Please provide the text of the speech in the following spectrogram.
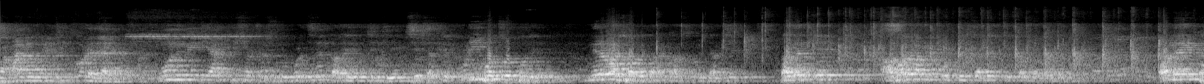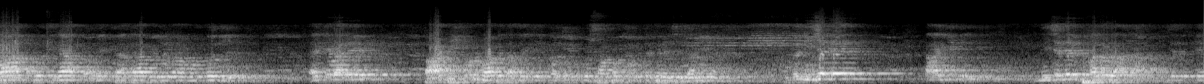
সকালে উঠে ঠিক করে দেন। কোন মিডিয়া কি সাথে শুরু করেছিলেন? তারা হচ্ছে টিএমসি তাকে কুড়ি বছর ধরে নিরবাসভাবে তারা কাজ করে যাচ্ছে। তাদেরকে আবারও আমি করতে চাই কৃতজ্ঞতা অনেক ঘাত, প্রতিঘাত, অনেক ব্যথা বেদনার মধ্য দিয়ে একেবারে পার্টি তাদেরকে কতটুকু সফল করতে পেরেছে জানি না। কিন্তু নিজেদের তাগিদে, নিজেদের ভালো লাগা নিজেদেরকে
